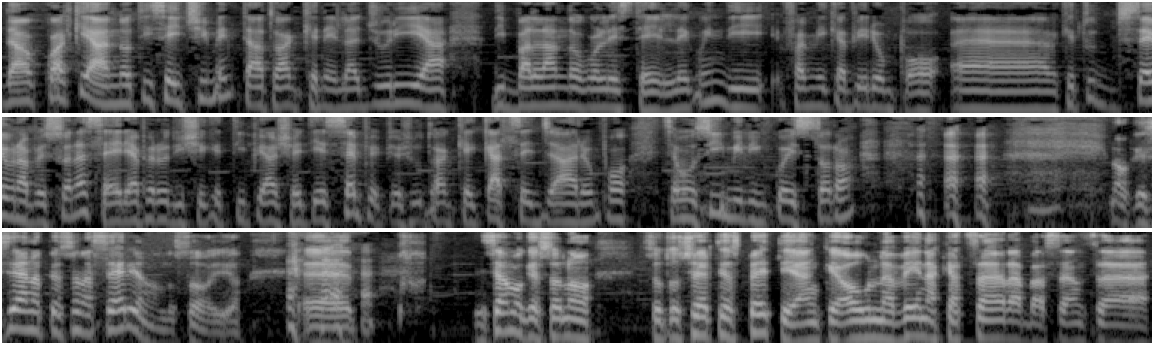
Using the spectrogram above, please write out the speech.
da qualche anno ti sei cimentato anche nella giuria di Ballando con le Stelle, quindi fammi capire un po', eh, che tu sei una persona seria, però dici che ti piace, ti è sempre piaciuto anche cazzeggiare, un po' siamo simili in questo, no? No, che sia una persona seria non lo so io. Eh, diciamo che sono sotto certi aspetti anche ho una vena cazzara abbastanza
